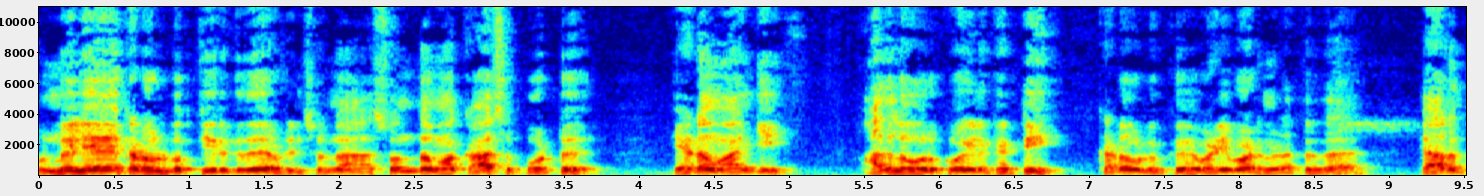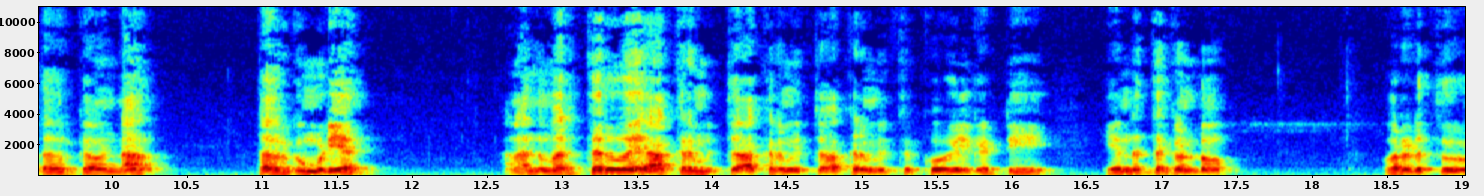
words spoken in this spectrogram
உண்மையிலேயே கடவுள் பக்தி இருக்குது அப்படின்னு சொன்னால் சொந்தமாக காசு போட்டு இடம் வாங்கி அதில் ஒரு கோயிலை கட்டி கடவுளுக்கு வழிபாடு நடத்துறத யாரும் தவிர்க்க வேண்டாம். தவிர்க்க முடியாது. ஆனால் இந்த மாதிரி தெருவை ஆக்கிரமித்து ஆக்கிரமித்து ஆக்கிரமித்து கோயில் கட்டி என்னத்தை கண்டோம்? வருடத்துக்கு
